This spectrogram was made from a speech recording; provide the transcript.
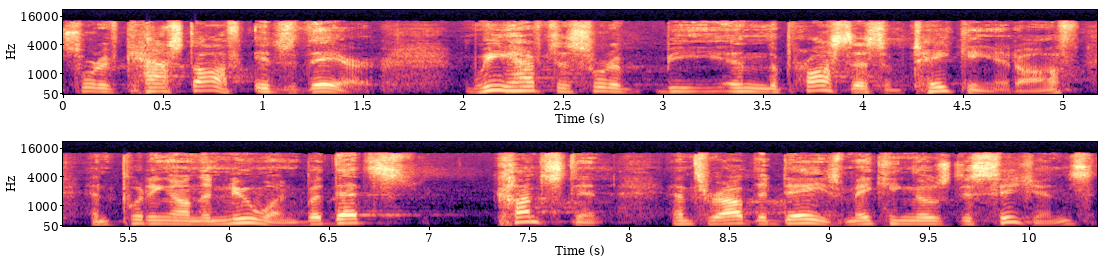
sort of cast off, it's there. We have to sort of be in the process of taking it off and putting on the new one. But that's constant and throughout the days, making those decisions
